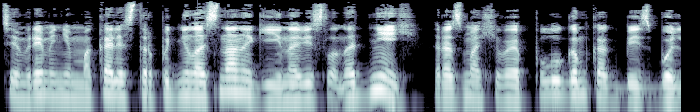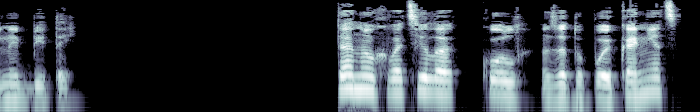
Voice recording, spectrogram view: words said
Тем временем МакАлистер поднялась на ноги и нависла над ней, размахивая плугом, как бейсбольной битой. Тана ухватила кол за тупой конец,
